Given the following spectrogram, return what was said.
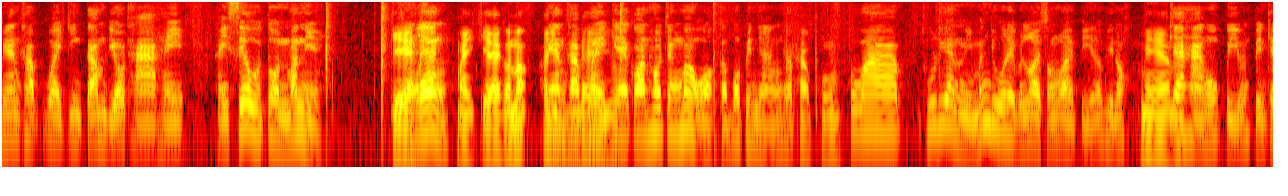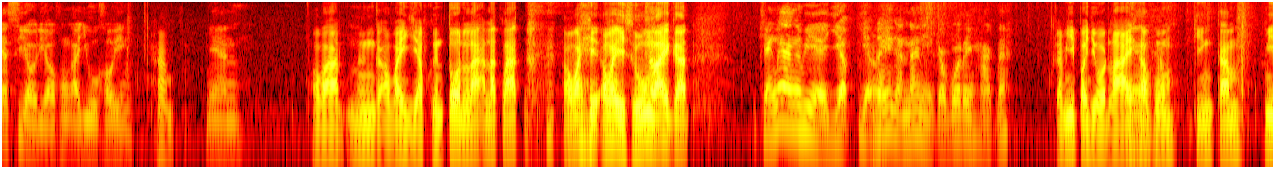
แม่นครับไว้กิ่งต่ำเดี๋ยวทาให้ให้เซลล์ต้นมันนี่ แก่แข็งแรงไม่แก่ก็เนาะอายุแม่นครับด้ไม่อายุแก่ก่อนเฮาจังเมาออกกับบ่เป็นหยังครับ ครับผมเพราะว่าทุเรียนนี่มันอยู่ได้เป็นร้อยสองร้อยปีเนาะพี่เนาะแมนแค่ห่างหกปีมันเป็นแค่เสี้ยวเดียวของอายุเขาเองครับ แม่น เพราะว่าหนึ่งก็เอาไว้เหยียบขึ้นต้นละลักๆ เอาไว้เอาไว้สูงหลายกัดแข็งแรงนะพี่เหยียบเหยียบครับได้กันนะนี่กับบ่ได้หักนะ ก็มีประโยชน์หลายแม่นครับครับ ผมกิ่งตามมี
